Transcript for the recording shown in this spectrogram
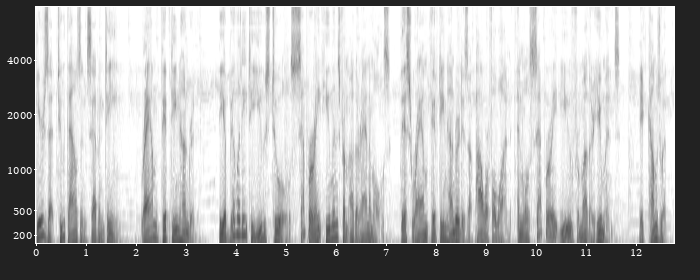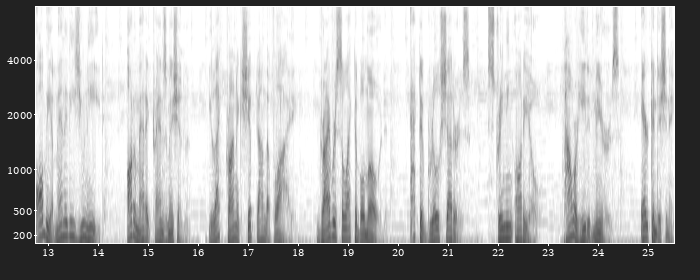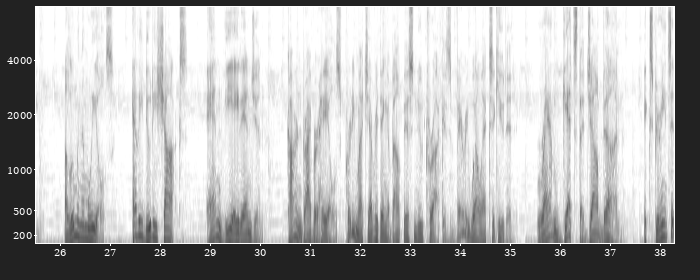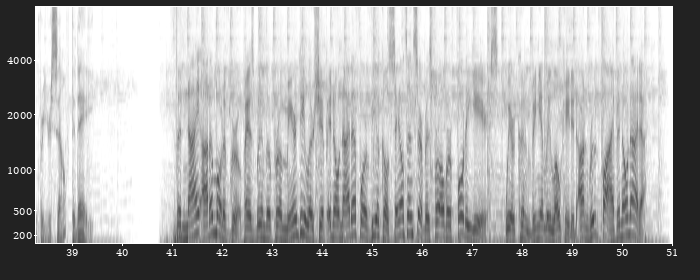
Here's a 2017 Ram 1500. The ability to use tools separate humans from other animals. This Ram 1500 is a powerful one and will separate you from other humans. It comes with all the amenities you need. Automatic transmission, electronic shift on the fly, driver selectable mode, active grille shutters, streaming audio, power heated mirrors, air conditioning, aluminum wheels, heavy duty shocks, and V8 engine. Car and Driver hails pretty much everything about this new truck is very well executed. Ram gets the job done. Experience it for yourself today. The Nye Automotive Group has been the premier dealership in Oneida for vehicle sales and service for over 40 years. We are conveniently located on Route 5 in Oneida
